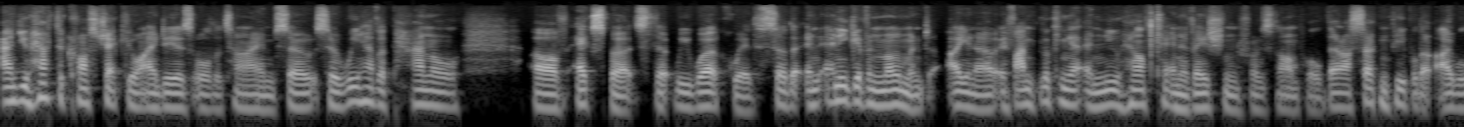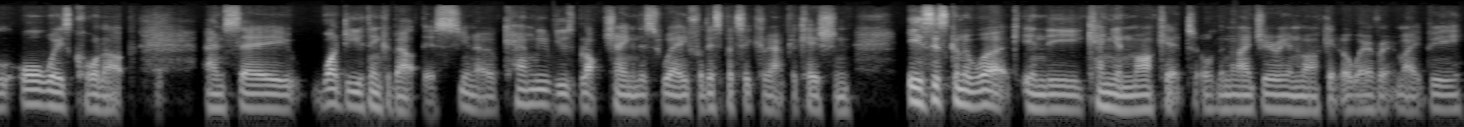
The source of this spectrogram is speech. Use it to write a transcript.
And you have to cross check your ideas all the time. So, so we have a panel of experts that we work with so that in any given moment you know if i'm looking at a new healthcare innovation for example there are certain people that i will always call up and say what do you think about this? You know can we use blockchain this way for this particular application? Is this going to work in the kenyan market or the nigerian market or wherever it might be?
